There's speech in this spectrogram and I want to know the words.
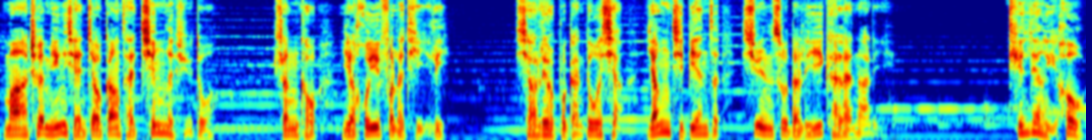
马车明显较刚才轻了许多，牲口也恢复了体力。小六不敢多想，扬起鞭子，迅速地离开了那里。天亮以后，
